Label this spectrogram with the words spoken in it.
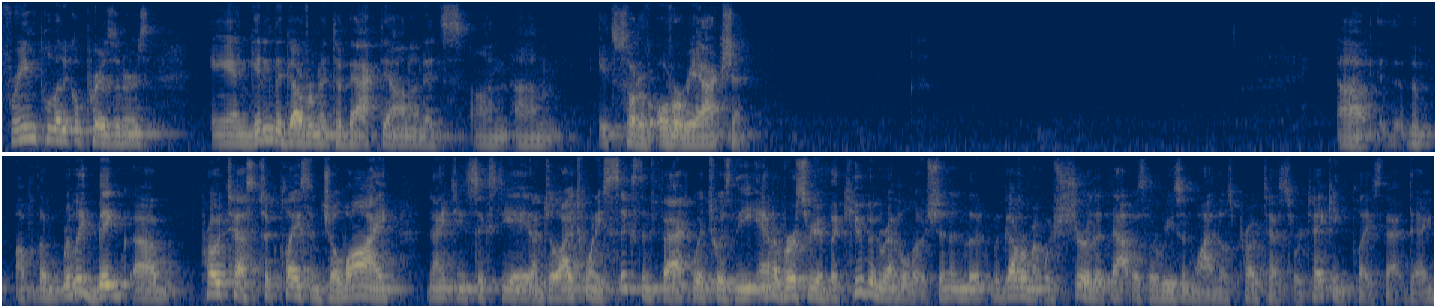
freeing political prisoners and getting the government to back down on its, on, um, its sort of overreaction. Uh, the, the, really big uh, protest took place in July 1968, on July 26th, in fact, which was the anniversary of the Cuban Revolution, and the, the government was sure that that was the reason why those protests were taking place that day.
